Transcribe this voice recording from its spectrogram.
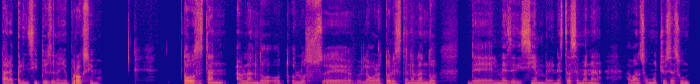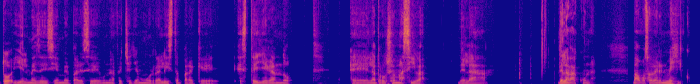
para principios del año próximo. Todos están hablando, los eh, laboratorios están hablando del mes de diciembre. En esta semana avanzó mucho ese asunto y el mes de diciembre parece una fecha ya muy realista para que esté llegando eh, la producción masiva de la, de la vacuna. Vamos a ver en México.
